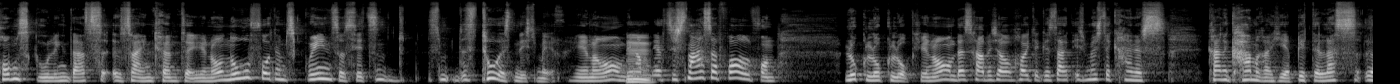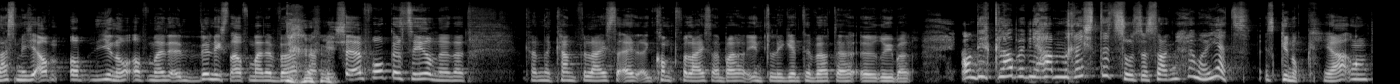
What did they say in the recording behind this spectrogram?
Homeschooling das äh, sein könnte, you know, nur vor dem Screen zu sitzen, das, das tue es nicht mehr, you know. Und wir mm. haben jetzt die Nase voll von look, look, look, you know. Und das habe ich auch heute gesagt, ich möchte keines, keine Kamera hier, bitte lass, lass mich auf, auf, you know, auf meine, wenigstens auf meine Wörter mich äh, fokussieren. Kann, kann vielleicht, äh, kommt vielleicht ein paar intelligente Wörter äh, rüber. Und ich glaube, wir haben Recht dazu zu sagen, hör mal, jetzt ist genug, ja, und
